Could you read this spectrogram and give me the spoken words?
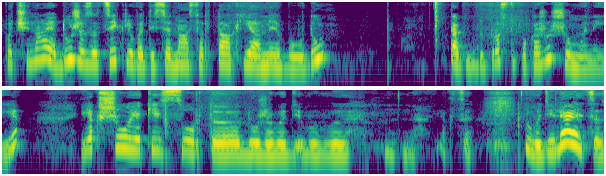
Починаю дуже зациклюватися на сортах я не буду. Так, буду просто покажу, що в мене є. Якщо якийсь сорт е, дуже як це? Ну, виділяється,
